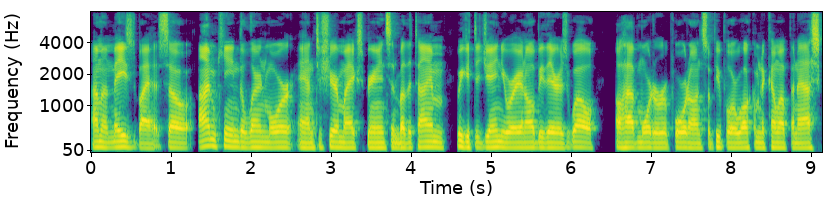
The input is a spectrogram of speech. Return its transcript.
I'm amazed by it. So I'm keen to learn more and to share my experience. And by the time we get to January, and I'll be there as well, I'll have more to report on. So people are welcome to come up and ask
